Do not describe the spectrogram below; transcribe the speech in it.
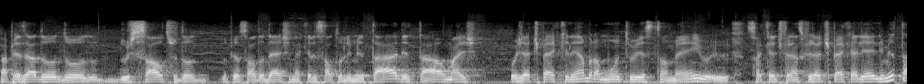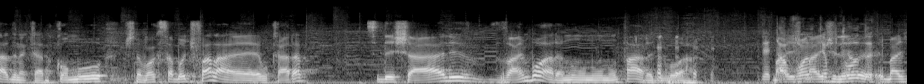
apesar do, do dos saltos do, do pessoal do Dash, naquele salto limitado e tal, mas o Jetpack lembra muito isso também, só que a diferença é que o Jetpack ali é limitado, né, cara? Como o Stevox acabou de falar, é, o cara, se deixar, ele vai embora, não, não, não para de voar. Ele mas, tá mas, lembra, mas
